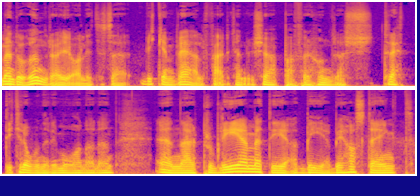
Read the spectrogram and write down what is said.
Men då undrar jag lite så här, vilken välfärd kan du köpa för 130 kronor i månaden? Eh, när problemet är att BB har stängt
